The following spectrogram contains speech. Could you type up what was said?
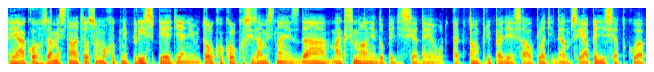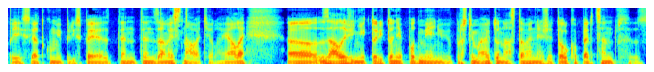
ja ako zamestnávateľ som ochotný prispieť, ja neviem, toľko, koľko si zamestnanec dá, maximálne do 50 eur. Tak v tom prípade sa oplatí, dám si ja 50 a 50 mi prispieje ten, ten zamestnávateľ. Ale uh, záleží, niektorí to nepodmienujú. Proste majú to nastavené, že toľko percent z,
